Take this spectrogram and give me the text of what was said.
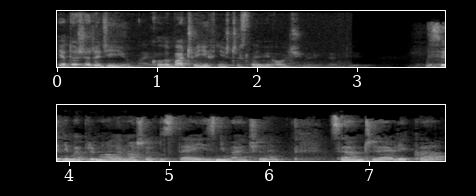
Я дуже радію, коли бачу їхні щасливі очі. Сьогодні ми приймали наших гостей з Німеччини. Це Анжеліка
